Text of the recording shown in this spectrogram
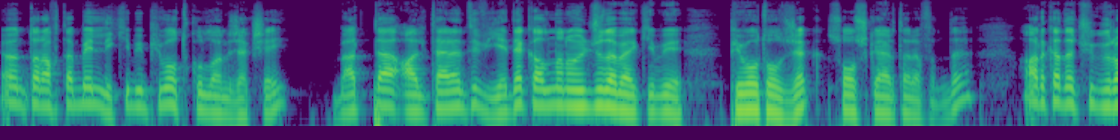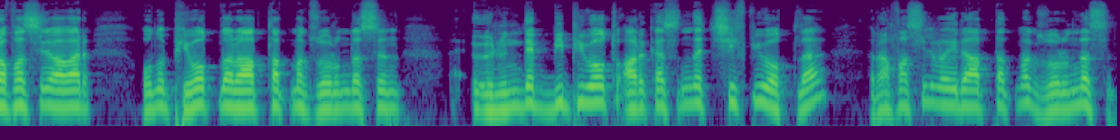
Ön tarafta belli ki bir pivot kullanacak şey. Hatta alternatif yedek alınan oyuncu da belki bir pivot olacak Solskjaer tarafında. Arkada çünkü Rafa Silva var. Onu pivotla rahatlatmak zorundasın. Önünde bir pivot, arkasında çift pivotla Rafa Silva'yı rahatlatmak zorundasın.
